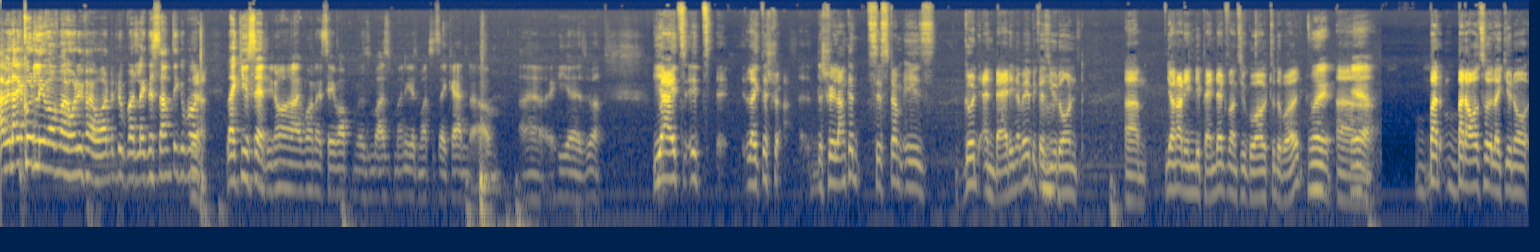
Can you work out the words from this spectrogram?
I mean, I could live on my own if I wanted to, but like, there's something about, Yeah. like you said, you know, I want to save up as much money as much as I can um, uh, here as well. yeah, it's it's uh, like the Sri, the Sri Lankan system is good and bad in a way because Mm-hmm. you don't um, you're not independent once you go out to the world. Right. Uh, yeah. But but also like you know,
